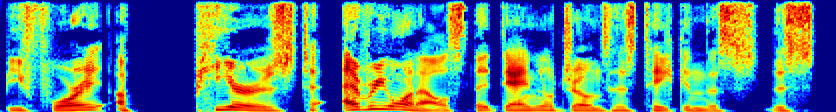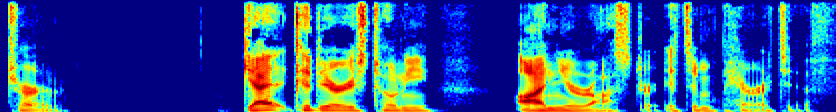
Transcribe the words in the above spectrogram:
before it appears to everyone else that Daniel Jones has taken this this turn. Get Kadarius Toney on your roster. It's imperative.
